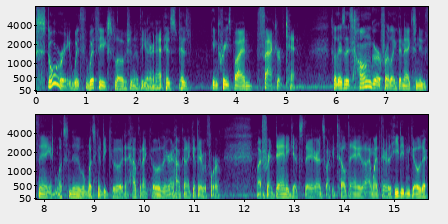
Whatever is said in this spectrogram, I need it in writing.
story with, with the explosion of the internet has, has increased by a factor of 10. So there's this hunger for like the next new thing and what's new and what's going to be good and how can I go there and how can I get there before my friend Danny gets there, and so I can tell Danny that I went there. He didn't go there.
